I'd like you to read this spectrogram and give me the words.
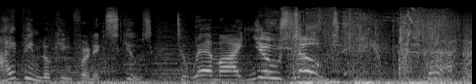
I've been looking for an excuse to wear my new suit.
